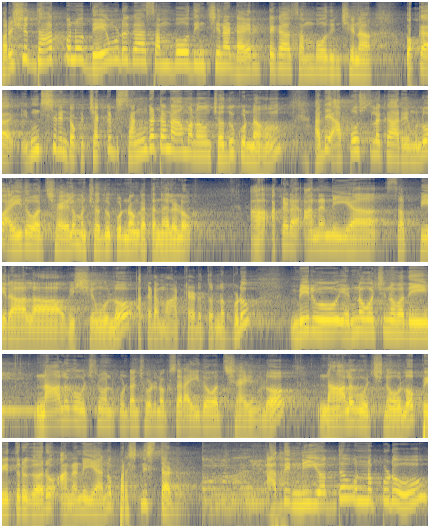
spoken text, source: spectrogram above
పరిశుద్ధాత్మను దేవుడుగా సంబోధించిన డైరెక్ట్గా సంబోధించిన ఒక ఇన్సిడెంట్ ఒక చక్కటి సంఘటన మనం చదువుకున్నాం. అదే అపోస్తుల కార్యములు ఐదో అధ్యాయంలో మనం చదువుకున్నాం గత నెలలో. అక్కడ అననీయ సప్పీరాల విషయంలో అక్కడ మాట్లాడుతున్నప్పుడు మీరు ఎన్నో వచ్చినవది నాలుగో వచ్చిన అనుకుంటాను చూడండి ఒకసారి ఐదో అధ్యాయంలో. నాలుగో వచ్చినంలో పేతురు గారు అననీయను ప్రశ్నిస్తాడు. అది నీ యొద్ద ఉన్నప్పుడు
